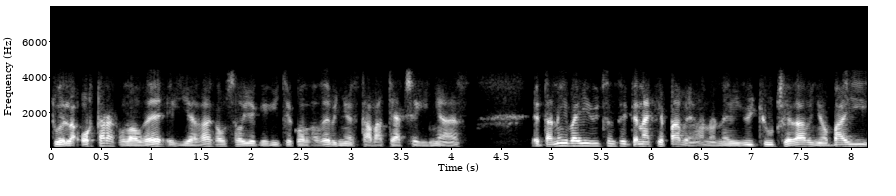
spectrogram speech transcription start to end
duela hortarako daude, egia da, gauza horiek egiteko daude, bino ez da batea txegina, ez? Eta nahi bai dutzen zaitenak epabe, bueno, nahi duitu utxe da, bino bai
